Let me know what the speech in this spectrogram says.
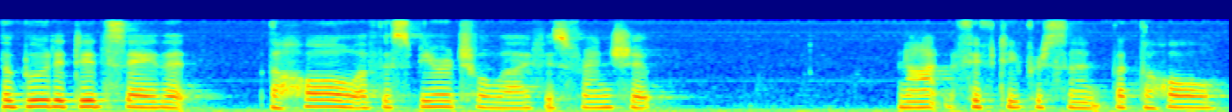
The Buddha did say that the whole of the spiritual life is friendship not 50%, but the whole.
